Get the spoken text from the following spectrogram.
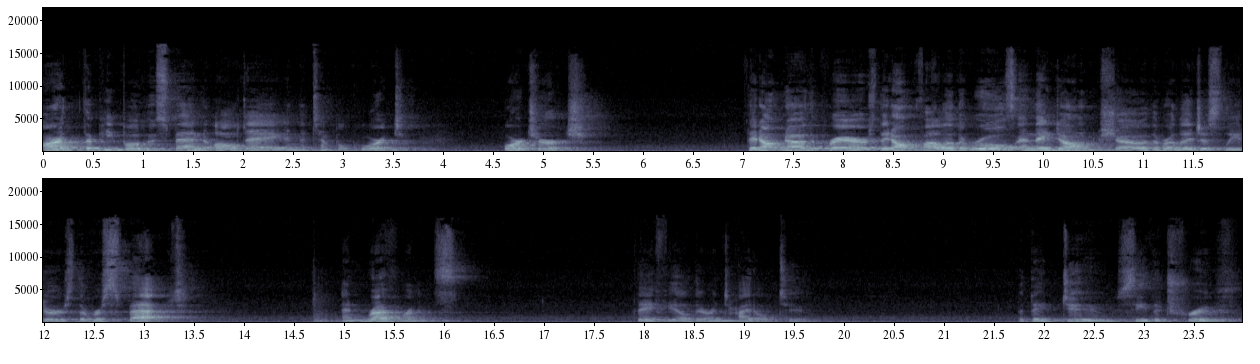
aren't the people who spend all day in the temple court or church. They don't know the prayers, they don't follow the rules, and they don't show the religious leaders the respect and reverence they feel they're entitled to. But they do see the truth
